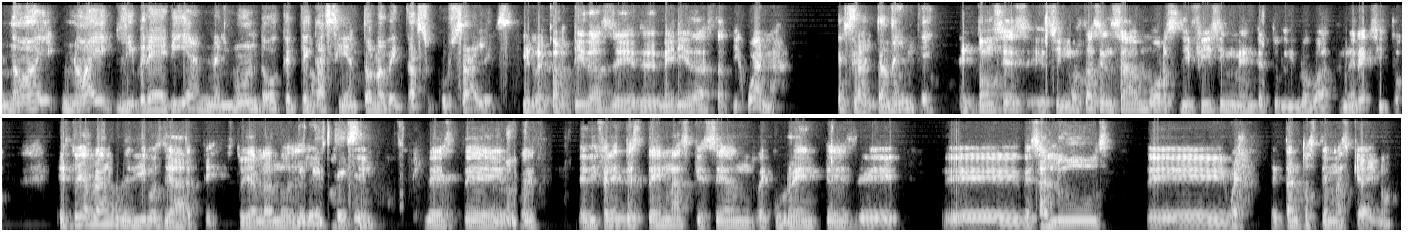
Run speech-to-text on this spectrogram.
No hay, no hay librería en el mundo que tenga No. 190 sucursales. Y repartidas de, de Mérida hasta Tijuana. Exactamente. Entonces, eh, si no estás en Sambors, difícilmente tu libro va a tener éxito. Estoy hablando de libros de arte, estoy hablando de Este, sí. de, este, pues, de diferentes temas que sean recurrentes, de, de, de salud, de, bueno, de tantos temas que hay, ¿no?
